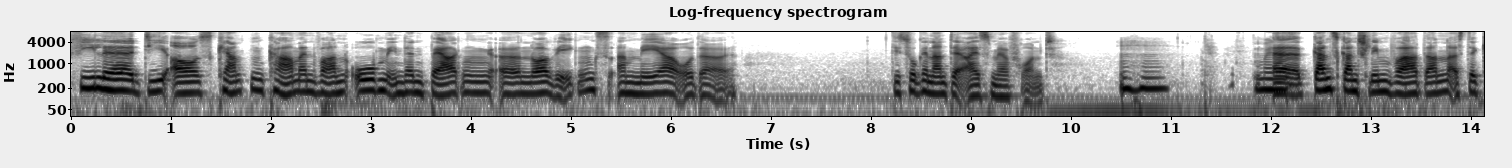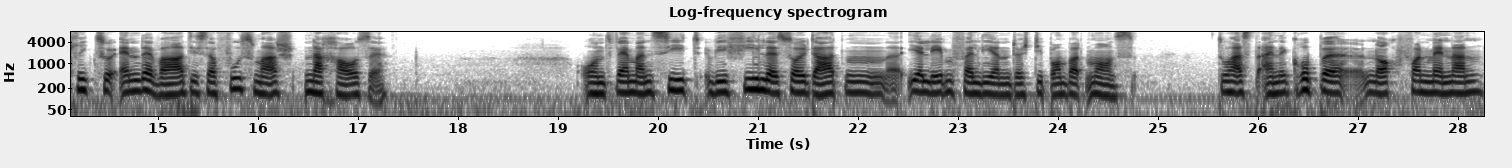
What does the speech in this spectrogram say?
Viele, die aus Kärnten kamen, waren oben in den Bergen äh, Norwegens am Meer oder die sogenannte Eismeerfront. Mhm. Äh, ganz, ganz schlimm war dann, als der Krieg zu Ende war, dieser Fußmarsch nach Hause. Und wenn man sieht, wie viele Soldaten äh, ihr Leben verlieren durch die Bombardements, du hast eine Gruppe noch von Männern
